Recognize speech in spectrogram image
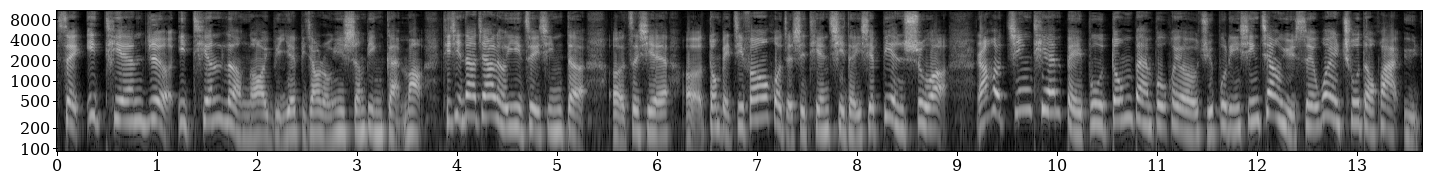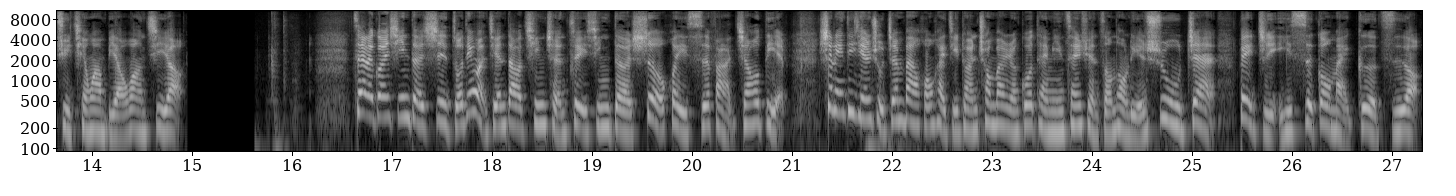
所以一天热一天冷哦，也比较容易生病感冒，提醒大家留意最新的呃这些呃东北季风或者是天气的一些变数哦。然后今天北部东半部会有局部零星降雨，所以外出的话雨具千万不要忘记哦。再来关心的是，昨天晚间到清晨最新的社会司法焦点，士林地检署侦办鸿海集团创办人郭台铭参选总统连署战，被指疑似购买个资哦，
